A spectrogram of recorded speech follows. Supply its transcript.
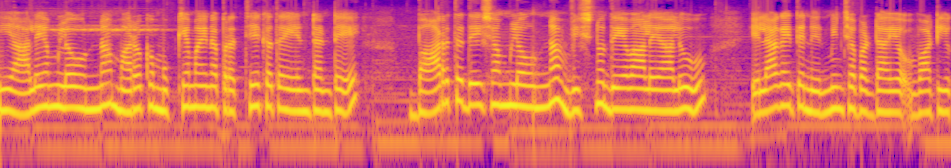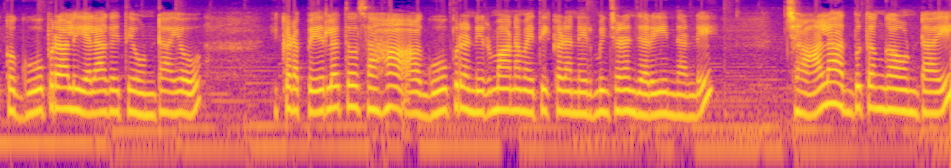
ఈ ఆలయంలో ఉన్న మరొక ముఖ్యమైన ప్రత్యేకత ఏంటంటే భారతదేశంలో ఉన్న విష్ణు దేవాలయాలు ఎలాగైతే నిర్మించబడ్డాయో వాటి యొక్క గోపురాలు ఎలాగైతే ఉంటాయో ఇక్కడ పేర్లతో సహా ఆ గోపుర నిర్మాణం అయితే ఇక్కడ నిర్మించడం జరిగిందండి. చాలా అద్భుతంగా ఉంటాయి.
